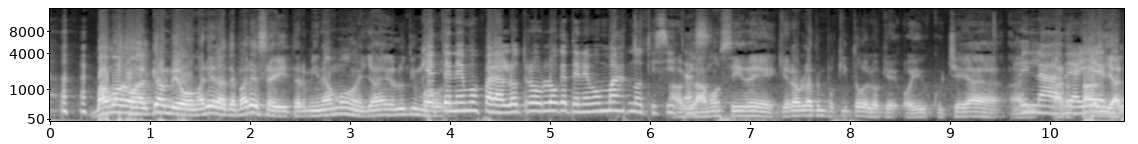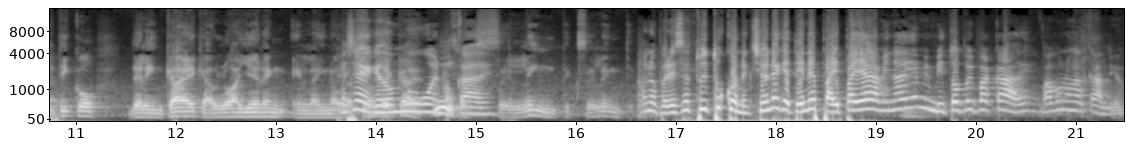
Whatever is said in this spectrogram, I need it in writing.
Vámonos al cambio, Mariela, ¿te parece? Y terminamos ya en el último... ¿Qué tenemos para el otro bloque? Tenemos más noticitas. Hablamos, sí, de... Quiero hablarte un poquito de lo que hoy escuché a, a, y al Tico del INCAE que habló ayer en, la inauguración. Ese que quedó muy bueno, Excelente, excelente. Bueno, pero esas tú y tus conexiones que tienes para ir para allá. A mí nadie me invitó para ir para acá, ¿eh? Vámonos al cambio.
